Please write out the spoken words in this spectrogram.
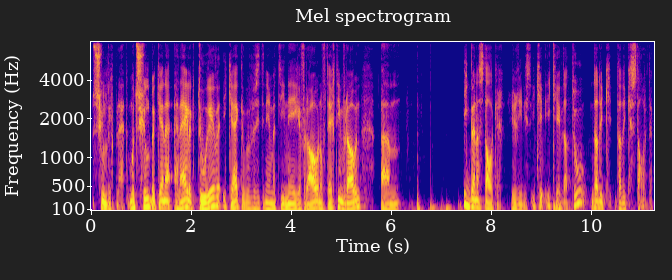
schuldig pleiten. Moet schuld bekennen en eigenlijk toegeven. Ik kijk, we zitten hier met die negen vrouwen of dertien vrouwen. Ehm, ik ben een stalker, juridisch. Ik, ik geef dat toe dat ik, dat ik gestalkt heb.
